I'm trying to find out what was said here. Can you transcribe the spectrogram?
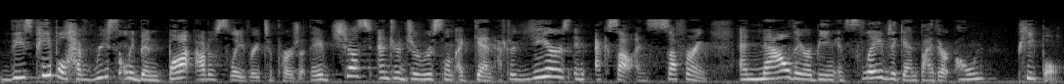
These people have recently been bought out of slavery to Persia. They have just entered Jerusalem again after years in exile and suffering, and now they are being enslaved again by their own people.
